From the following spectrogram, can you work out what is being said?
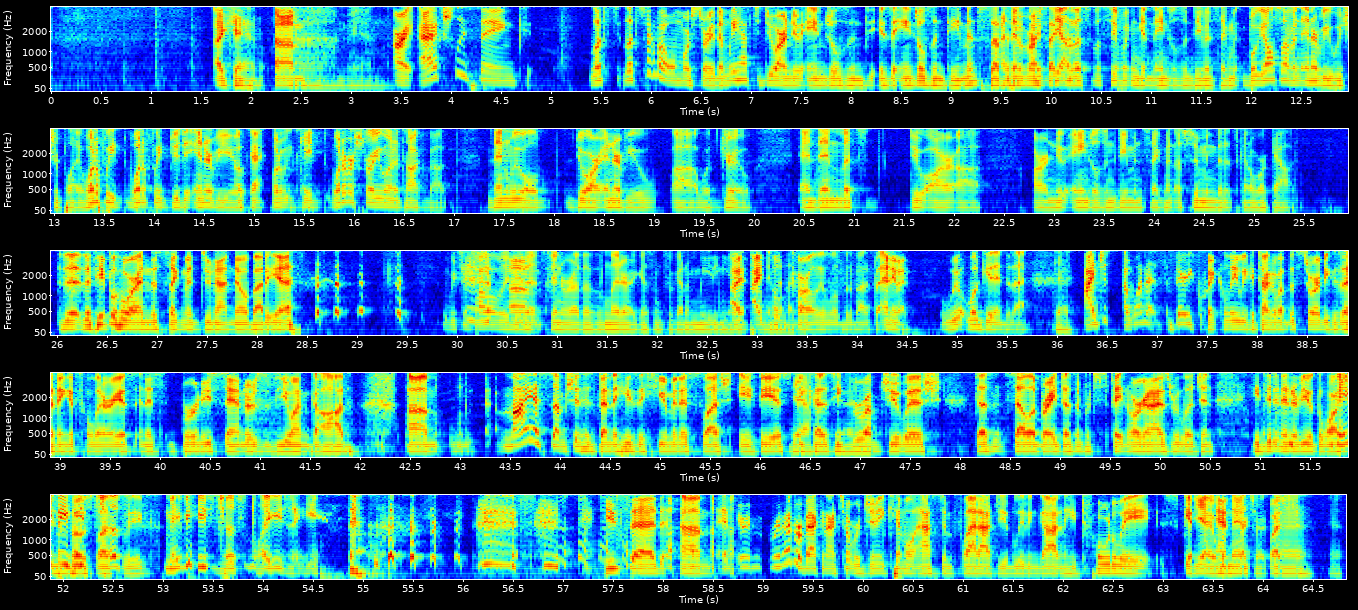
I can't. Um, oh man, all right. I actually think let's let's talk about one more story. Then we have to do our new angels and De- is it angels and demons? Is that I the name think, of our I- segment? yeah, let's let's see if we can get an angels and demons segment. But we also have an interview we should play. What if we what if we do the interview? Okay. What if we, okay. Whatever story you want to talk about, then we will do our interview uh, with Drew, and then let's do our uh, our new angels and demons segment, assuming that it's going to work out. the the people who are in this segment do not know about it yet. We should probably do that sooner rather than later, I guess, since we got a meeting here. Um, I, I told minutes. Carly a little bit about it, but anyway, we'll we'll get into that. Okay. I just I want to very quickly we could talk about this story because I think it's hilarious and it's Bernie Sanders' view on God. Um, my assumption has been that he's a humanist slash atheist Yeah, because he yeah, grew yeah. up Jewish, doesn't celebrate, doesn't participate in organized religion. He did an interview with the Washington Post last just, week. Maybe he's just lazy. he said, um, and remember back in October, Jimmy Kimmel asked him flat out, "Do you believe in God?" And he totally skipped Yeah, answering answer the question. Yeah, yeah,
